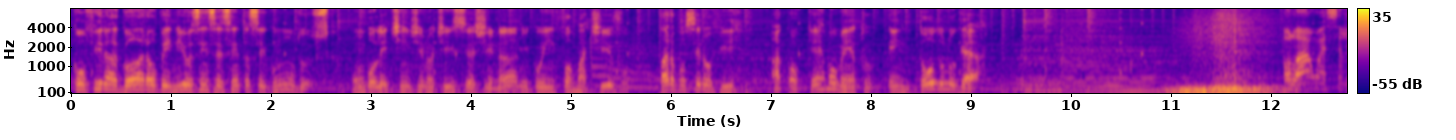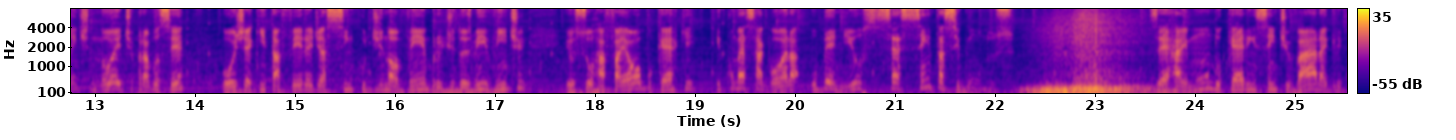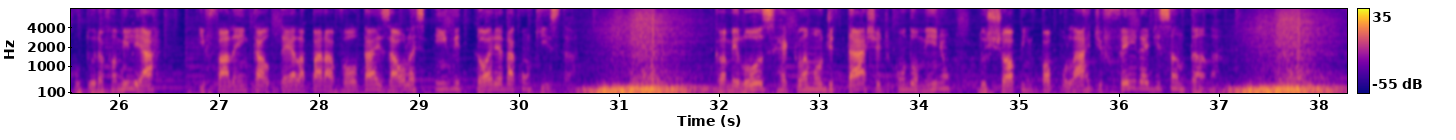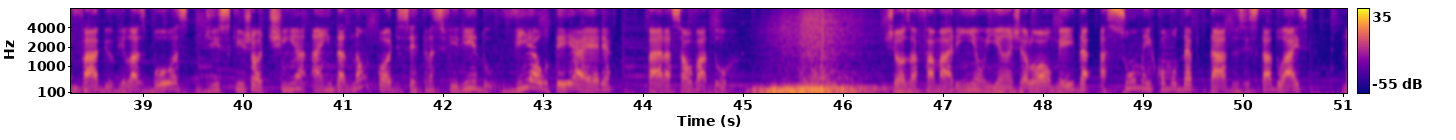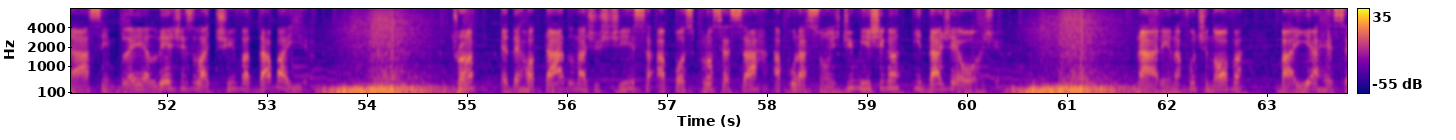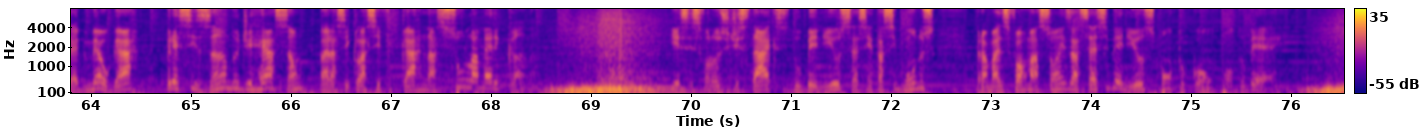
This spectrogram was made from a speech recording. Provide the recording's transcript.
Confira agora o BNews em 60 segundos, um boletim de notícias dinâmico e informativo para você ouvir a qualquer momento, em todo lugar. Olá, uma excelente noite para você. Hoje é quinta-feira, dia 5 de novembro de 2020. Eu sou Rafael Albuquerque e começa agora o BNews 60 segundos. Zé Raimundo quer incentivar a agricultura familiar e fala em cautela para a volta às aulas em Vitória da Conquista. Camelôs reclamam de taxa de condomínio do shopping popular de Feira de Santana. Fábio Vilas Boas diz que Jotinha ainda não pode ser transferido via UTI aérea para Salvador. Josafá Marinho e Ângelo Almeida assumem como deputados estaduais na Assembleia Legislativa da Bahia. Trump é derrotado na justiça após processar apurações de Michigan e da Geórgia. Na Arena Fonte Nova, Bahia recebe Melgar precisando de reação para se classificar na Sul-Americana. Esses foram os destaques do BNews 60 segundos. Para mais informações, acesse bnews.com.br.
